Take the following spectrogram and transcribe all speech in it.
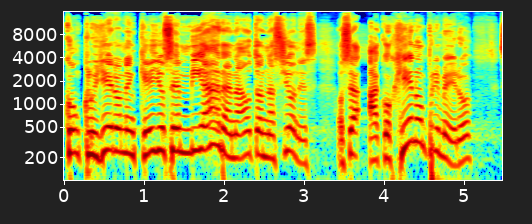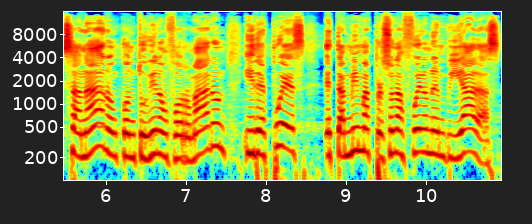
concluyeron en que ellos enviaran a otras naciones. O sea, acogieron primero, sanaron, contuvieron, formaron y después estas mismas personas fueron enviadas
